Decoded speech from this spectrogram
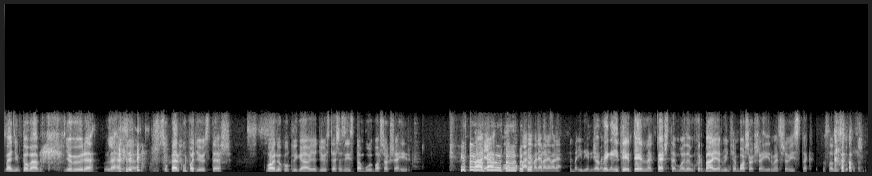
Menjünk tovább. Jövőre lehet szuperkupa győztes, bajnokok ligája győztes, az Isztambul Basak Sehír. Várjál, várjál, várjál, várjál. Idén is Ja, ilyen. idén, tényleg, Pesten majd, amikor Bayern München Basak Sehír meccsre visztek. A Szaliszkóban. Azaz. Oh,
